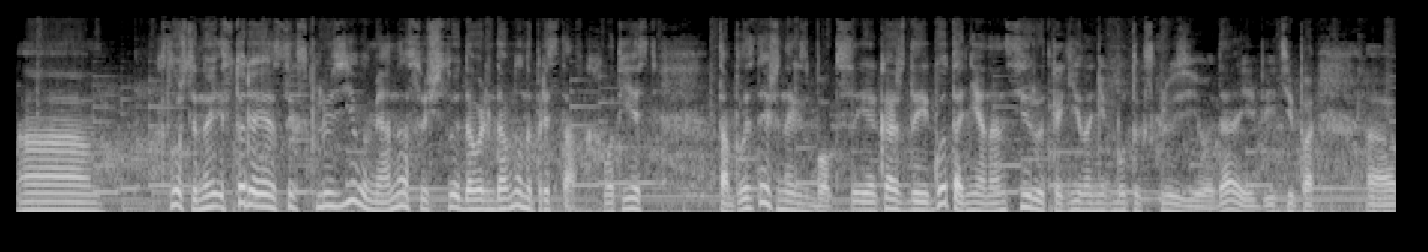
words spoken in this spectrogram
А, слушайте, ну история с эксклюзивами, она существует довольно давно на приставках. Вот есть там PlayStation и Xbox, и каждый год они анонсируют, какие на них будут эксклюзивы, да, и, и типа э,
